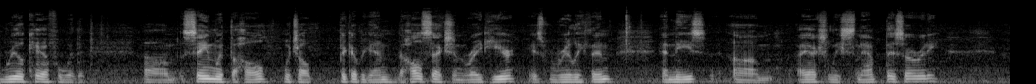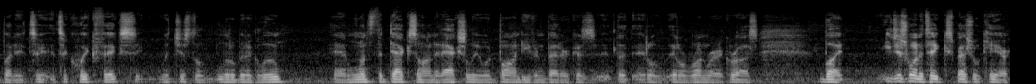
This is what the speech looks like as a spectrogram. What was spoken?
real careful with it. Um, same with the hull, which I'll pick up again. The hull section right here is really thin, and these, um, I actually snapped this already, but it's a, it's a quick fix with just a little bit of glue. And once the deck's on, it actually would bond even better because it, it'll it'll run right across. But you just want to take special care.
